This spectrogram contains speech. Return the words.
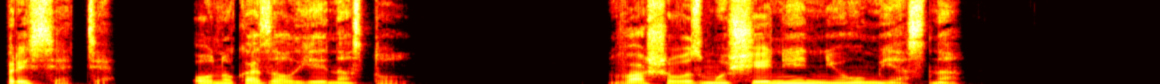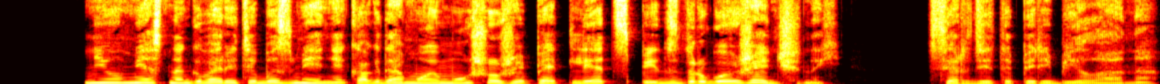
«Присядьте», — он указал ей на стол. «Ваше возмущение неуместно». «Неуместно говорить об измене, когда мой муж уже пять лет спит с другой женщиной», — сердито перебила она.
